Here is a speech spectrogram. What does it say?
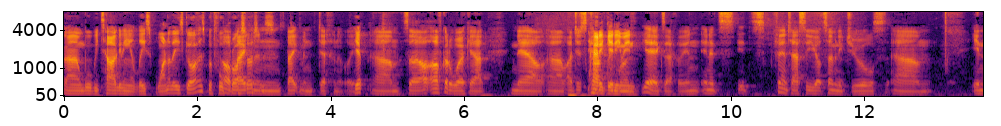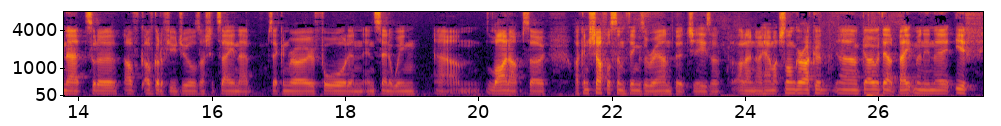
um, will be targeting at least one of these guys before Oh, price. Bateman, Bateman, definitely. Yep. Um, so I've got to work out now. Um, I just How to get him my- in. Yeah, exactly. And and it's it's fantastic. You got so many jewels um, in that sort of. I've I've got a few jewels, I should say, in that second row, forward, and and centre wing um, lineup. So. I can shuffle some things around, but geez, I, I don't know how much longer I could uh, go without Bateman in there if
